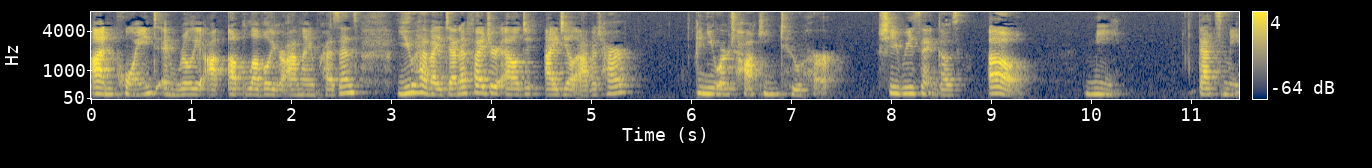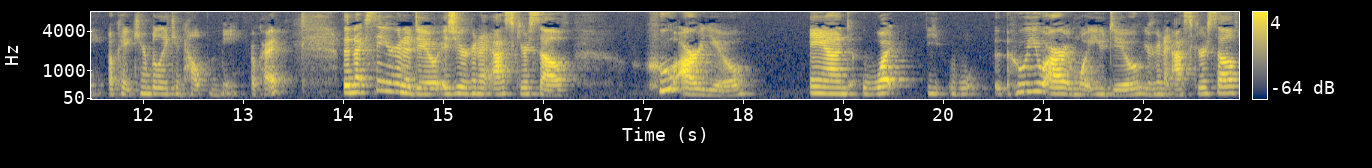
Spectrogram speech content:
on point and really up level your online presence, you have identified your ideal avatar and you are talking to her. She reads it and goes, "Oh, me. That's me. Okay, Kimberly can help me, okay? The next thing you're going to do is you're going to ask yourself, who are you and what who you are and what you do, you're going to ask yourself,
